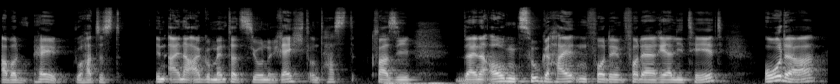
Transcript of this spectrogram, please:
aber hey, du hattest in einer Argumentation recht und hast quasi deine Augen zugehalten vor dem, vor der Realität oder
